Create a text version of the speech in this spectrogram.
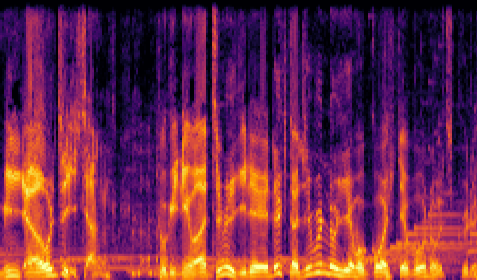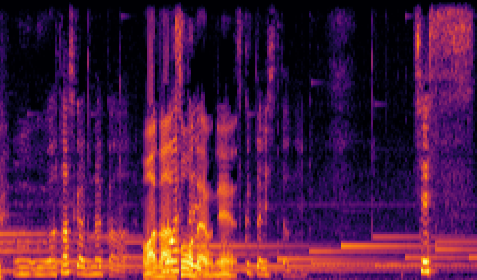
みんなおじいさん。時には爪切れできた自分の家も壊して物を作る。うんうん、確かになんか、まあなそうだよね作ったりしてたね。チェス。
